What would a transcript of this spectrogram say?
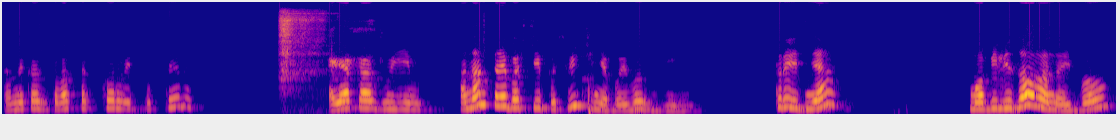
А вони кажуть, а вас так скоро відпустили? А я кажу їм, а нам треба ще й посвідчення бойових дій. Три дня мобілізований був.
